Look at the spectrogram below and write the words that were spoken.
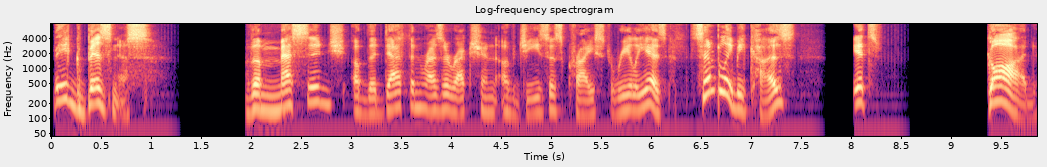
big business the message of the death and resurrection of Jesus Christ really is, simply because it's God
